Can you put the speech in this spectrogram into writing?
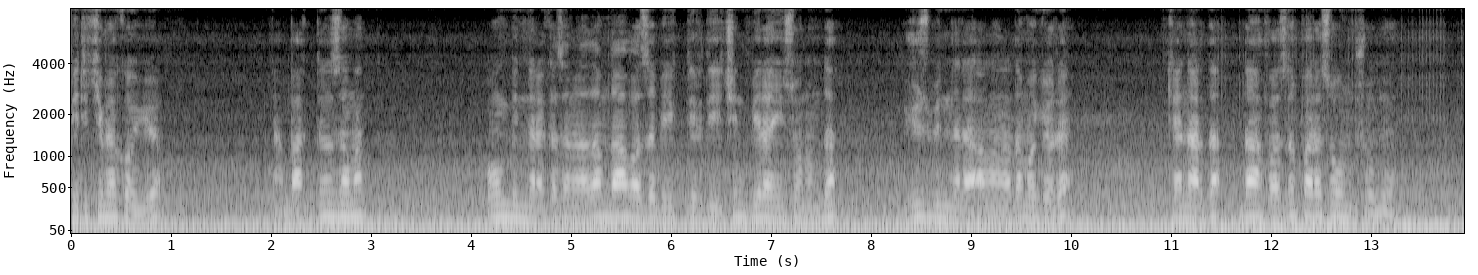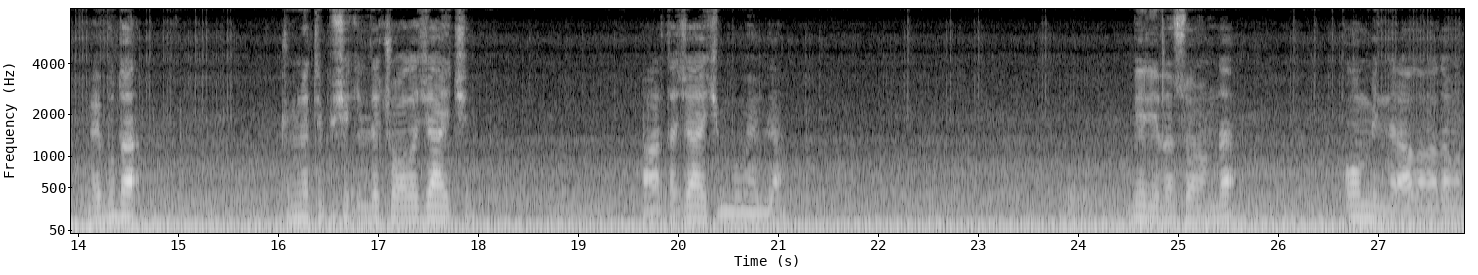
birikime koyuyor. Yani baktığın zaman 10 bin lira kazanan adam daha fazla biriktirdiği için bir ayın sonunda 100 bin lira alan adama göre kenarda daha fazla parası olmuş oluyor. Ve bu da kümülatif bir şekilde çoğalacağı için artacağı için bu meblağ bir yılın sonunda 10 bin lira alan adamın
